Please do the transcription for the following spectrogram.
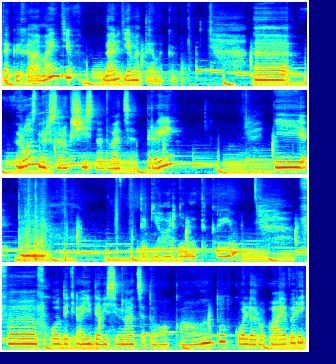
таких елементів, навіть є метелики. Е, розмір 46 на 23. І м, такі гарні нитки. Входить Аїда 18-го каунту кольору Айворі.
